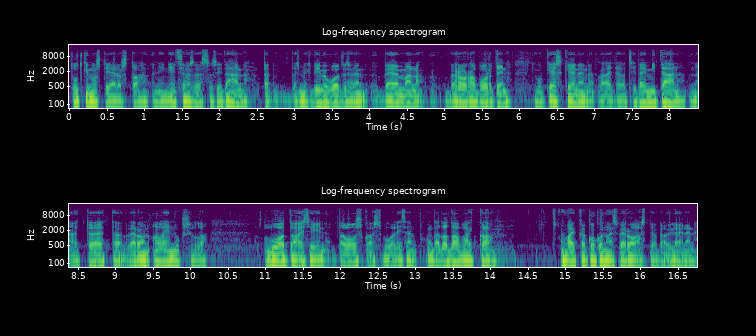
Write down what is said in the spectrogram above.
tutkimustiedosta, niin itse asiassa sitähän esimerkiksi viimevuotisen VMn veroraportin niin keskeinen väite, että siitä ei mitään näyttöä, että veron alennuksilla luotaisiin talouskasvua. Eli sen, kun katsotaan vaikka, vaikka kokonaisveroaste, joka on yleinen,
